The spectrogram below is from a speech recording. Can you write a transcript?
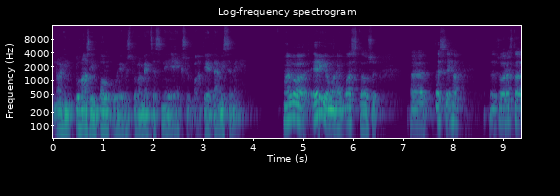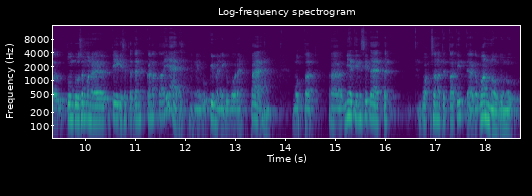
noihin tuhansiin polkuihin, jos tuolla metsässä, niin ei eksy, vaan tietää missä menee. Aivan erinomainen vastaus. Ää, tässä ihan suorastaan tuntuu semmoinen fiilis, että tänne kannattaa jäädä niin kuin kymmenenkin vuoden päähän. Mutta äh, mietin sitä, että sanot, että olet itse aika vannoutunut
